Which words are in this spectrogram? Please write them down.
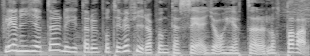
Fler nyheter det hittar du på tv4.se. Jag heter Lotta Wall.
